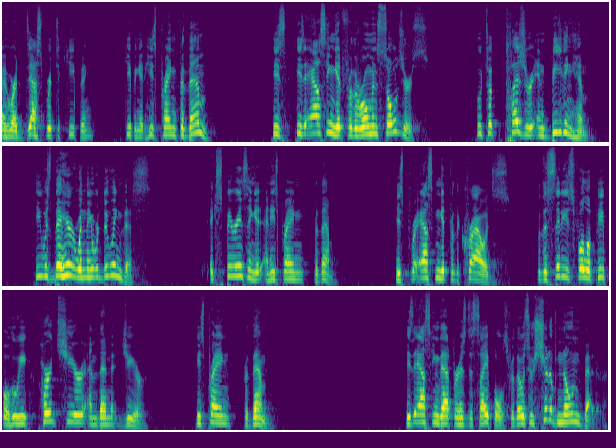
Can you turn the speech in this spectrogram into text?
who are desperate to keeping, keeping it. He's praying for them. He's, he's asking it for the Roman soldiers who took pleasure in beating him. He was there when they were doing this, experiencing it, and he's praying for them. He's asking it for the crowds, for the cities full of people who he heard cheer and then jeer. He's praying for them. He's asking that for his disciples, for those who should have known better,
